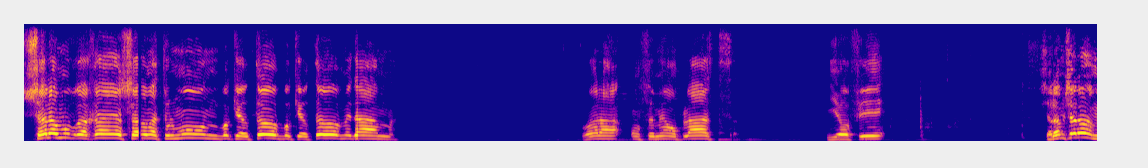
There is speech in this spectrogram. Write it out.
Shalom ouvracha, shalom à tout le monde, Boker Tov, mesdames. Voilà, on se met en place. Yofi. Shalom, shalom.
